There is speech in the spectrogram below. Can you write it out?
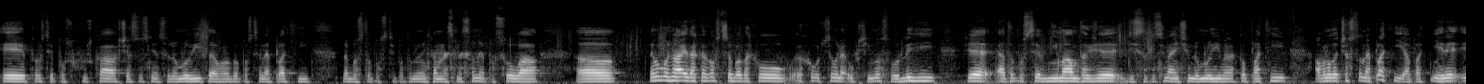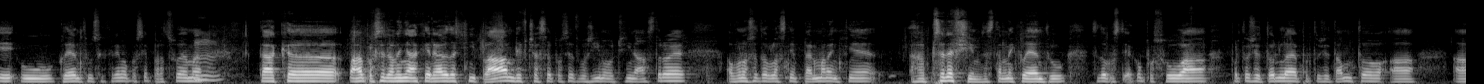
i prostě po schůzkách, často si něco domluvíte, ono to prostě neplatí, nebo se to prostě potom někam nesmyslně posouvá. Uh, nebo možná i tak jako třeba takovou jako určitou neupřímnost od lidí, že já to prostě vnímám, takže když se prostě na něčem domluvíme, tak to platí. A ono to často neplatí a platí někdy i u klientů, se kterými prostě pracujeme. Mm. Tak uh, máme prostě dali nějaký realizační plán, kdy v čase prostě tvoříme určitý nástroje a ono se to vlastně permanentně především ze strany klientů se to prostě jako posouvá, protože tohle, protože tamto a, a,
